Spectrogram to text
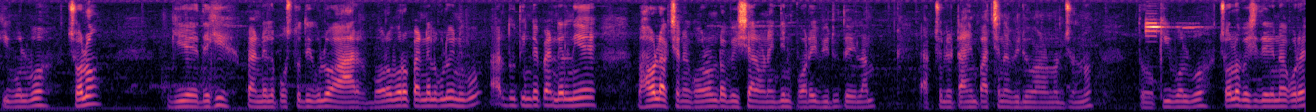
কি বলব? চলো, গিয়ে দেখি প্যান্ডেলের প্রস্তুতিগুলো। আর বড় বড় প্যান্ডেলগুলোই নিব। আর দু তিনটে প্যান্ডেল নিয়ে ভালো লাগছে না, গরমটা বেশি। আর অনেকদিন পরে ভিডিওতে এলাম। অ্যাকচুয়ালি টাইম পাচ্ছে না ভিডিও বানানোর জন্য। তো কি বলব? চলো, বেশি দেরি না করে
